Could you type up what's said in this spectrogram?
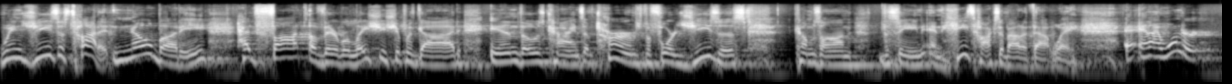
when Jesus taught it. Nobody had thought of their relationship with God in those kinds of terms before Jesus comes on the scene and he talks about it that way. And I wonder,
